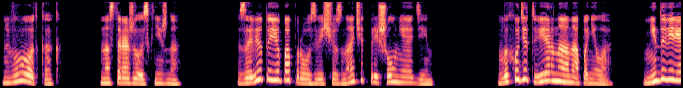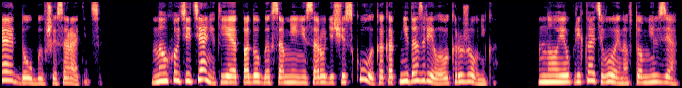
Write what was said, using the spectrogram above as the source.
«Вот как!» — насторожилась княжна. Зовет ее по прозвищу, значит, пришел не один. Выходит, верно она поняла. Не доверяет дол бывшей соратнице. Но хоть и тянет ей от подобных сомнений сородичей скулы, как от недозрелого крыжовника. Но и упрекать воина в том нельзя.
